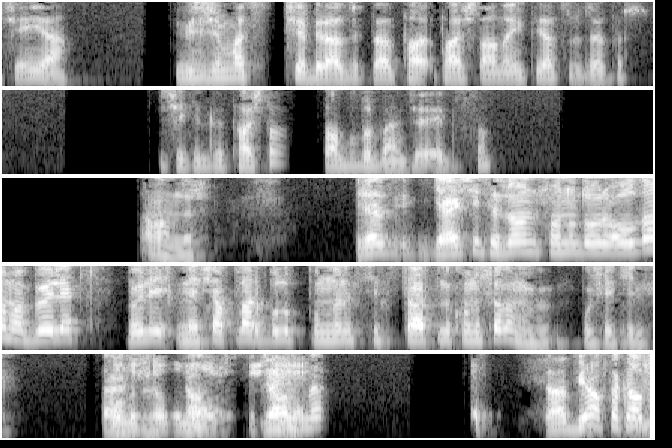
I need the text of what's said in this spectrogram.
şey ya Division maçı birazcık daha ta- touchdown'a ihtiyaç duyacaktır. Bir şekilde touchdown bulur bence Edison. Tamamdır. Biraz gerçi sezon sonu doğru oldu ama böyle böyle matchup'lar bulup bunların sit startını konuşalım mı bu şekil? Konuşalım Can- abi. Canlı. Ya bir hafta kaldı.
